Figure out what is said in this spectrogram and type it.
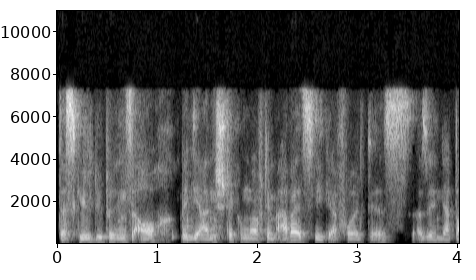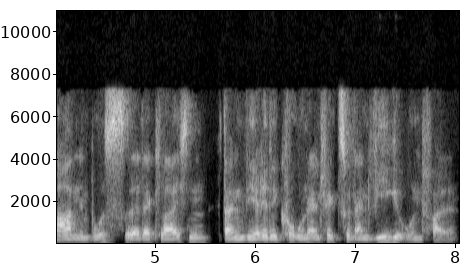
Das gilt übrigens auch, wenn die Ansteckung auf dem Arbeitsweg erfolgt ist, also in der Bahn, im Bus oder dergleichen, dann wäre die Corona-Infektion ein Wegeunfall.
